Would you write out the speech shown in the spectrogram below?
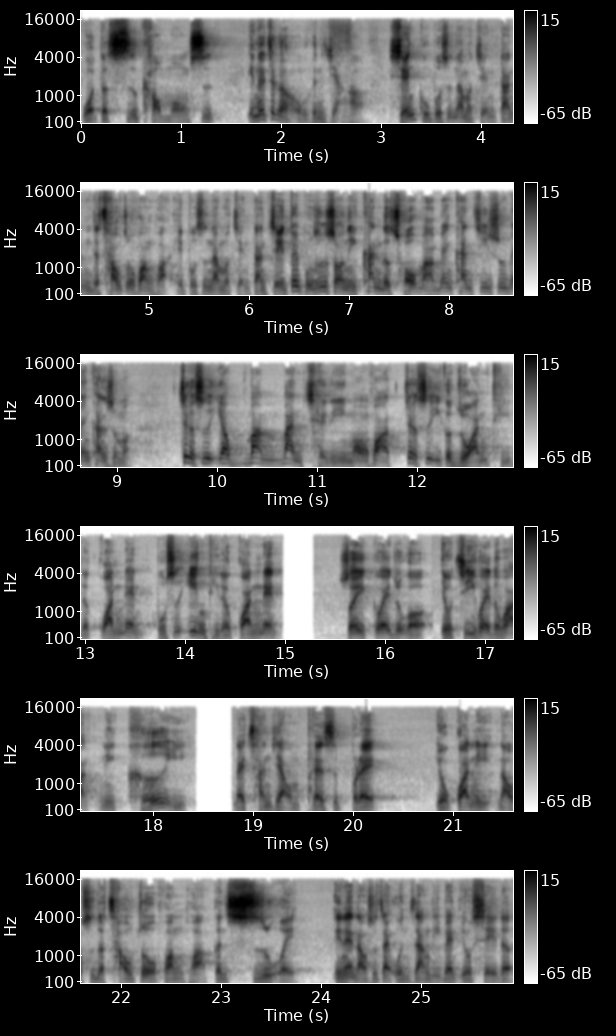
我的思考模式，因为这个我跟你讲啊，选股不是那么简单，你的操作方法也不是那么简单，绝对不是说你看的筹码面、看技术面、看什么。这个是要慢慢潜移默化，这是一个软体的观念，不是硬体的观念。所以各位如果有机会的话，你可以来参加我们 Press Play 有关于老师的操作方法跟思维。因为老师在文章里面有写的，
